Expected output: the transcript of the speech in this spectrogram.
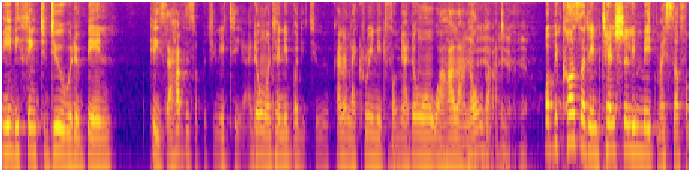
maybe thing to do would have been, please, I have this opportunity. I don't want anybody to kind of like ruin it for me. I don't want wahala and all that. But because I'd intentionally made myself a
